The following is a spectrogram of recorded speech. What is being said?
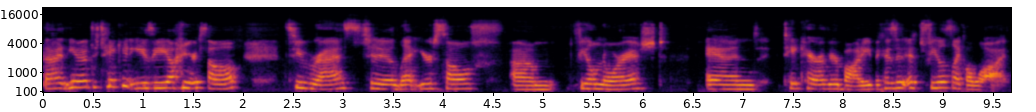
that you know to take it easy on yourself to rest to let yourself um, feel nourished and take care of your body because it, it feels like a lot.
